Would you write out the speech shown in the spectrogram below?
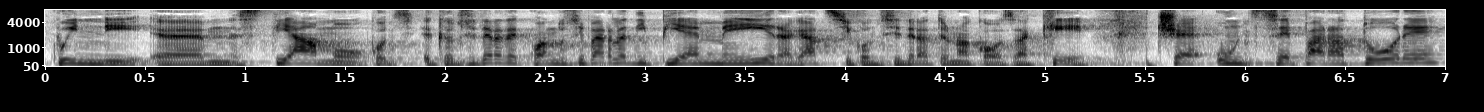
quindi ehm, stiamo considerate quando si parla di PMI ragazzi considerate una cosa che c'è un separatore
